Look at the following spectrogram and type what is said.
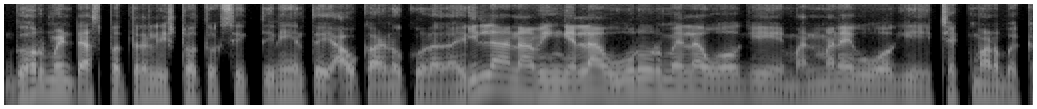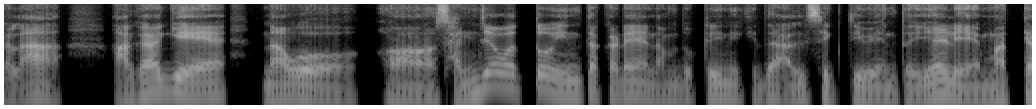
ಗೌರ್ಮೆಂಟ್ ಆಸ್ಪತ್ರೆಯಲ್ಲಿ ಇಷ್ಟೊತ್ತಿಗೆ ಸಿಗ್ತೀನಿ ಅಂತ ಯಾವ ಕಾರಣಕ್ಕೂ ಕೂಡ ಇಲ್ಲ, ನಾವು ಹಿಂಗೆಲ್ಲ ಊರೂರ ಮೇಲೆ ಹೋಗಿ ಮನ್ಮನೆಗೆ ಹೋಗಿ ಚೆಕ್ ಮಾಡಬೇಕಲ್ಲ? ಹಾಗಾಗಿ ನಾವು ಸಂಜೆ ಹೊತ್ತು ಇಂಥ ಕಡೆ ನಮ್ಮದು ಕ್ಲಿನಿಕ್ ಇದೆ, ಅಲ್ಲಿ ಸಿಗ್ತೀವಿ ಅಂತ ಹೇಳಿ ಮತ್ತೆ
